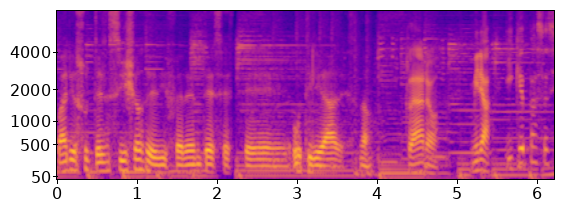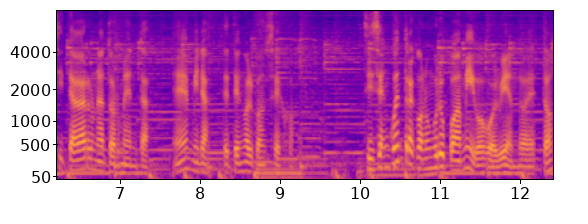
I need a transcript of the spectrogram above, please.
varios utensilios de diferentes este, utilidades, ¿no? Claro. Mira, ¿y qué pasa si te agarra una tormenta? ¿Eh? Mira, te tengo el consejo. Si se encuentra con un grupo de amigos volviendo a esto,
